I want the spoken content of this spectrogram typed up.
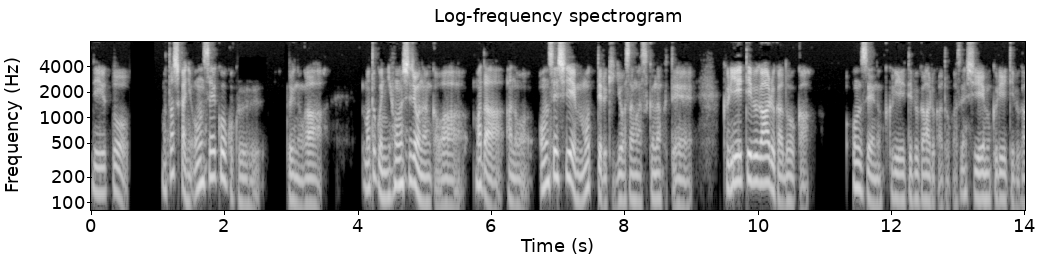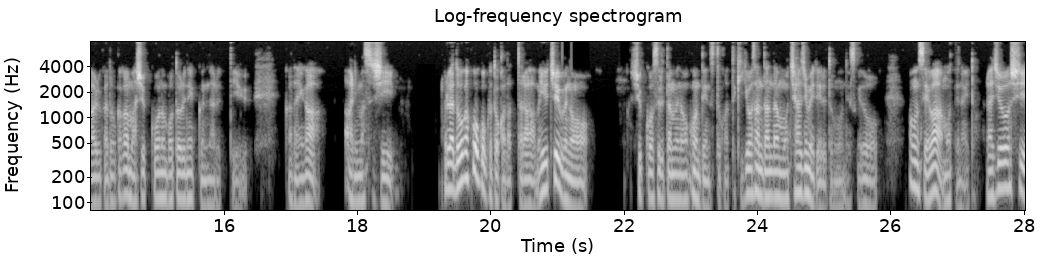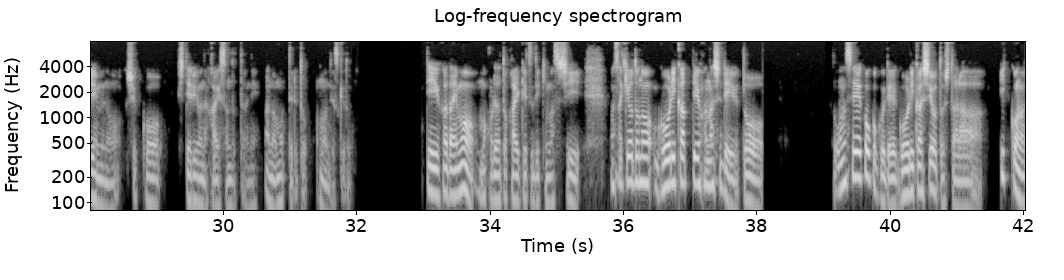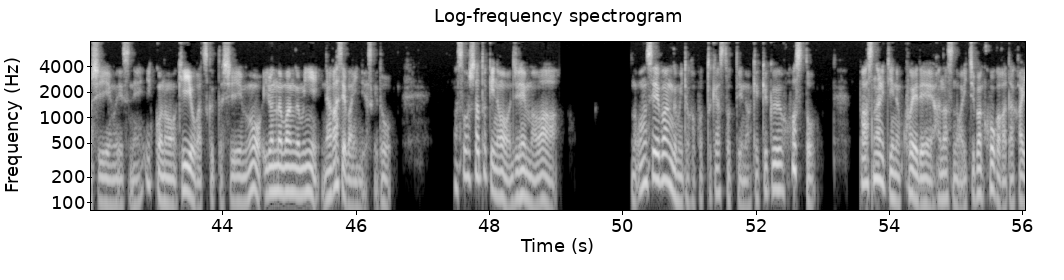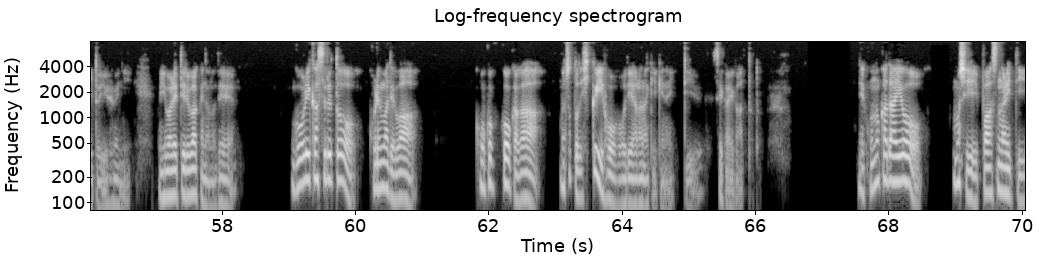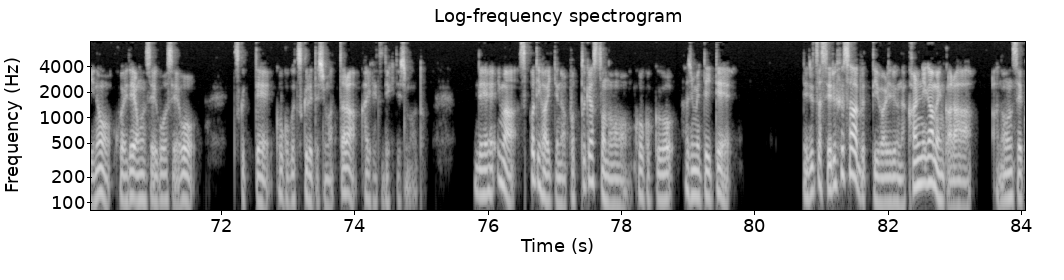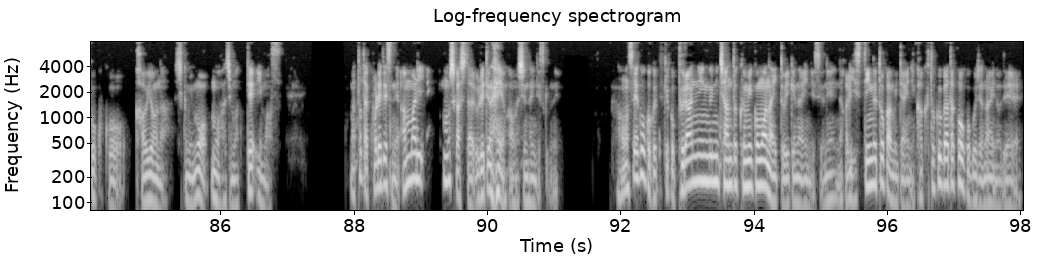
で言うと、まあ、確かに音声広告というのが、まあ、特に日本市場なんかは、まだ、あの、音声 CM 持ってる企業さんが少なくて、クリエイティブがあるかどうか、音声のクリエイティブがあるかどうかですね、CM クリエイティブがあるかどうかが、まあ、出向のボトルネックになるっていう課題がありますし、これが動画広告とかだったら、まあ YouTube の出向するためのコンテンツとかって企業さんだんだん持ち始めてると思うんですけど、音声は持ってないと。ラジオ CM の出向してるような会社さんだったらね、あの、持ってると思うんですけど。っていう課題も、まあ、これだと解決できますし、まあ、先ほどの合理化っていう話で言うと、音声広告で合理化しようとしたら、1個の CM ですね。1個の企業が作った CM をいろんな番組に流せばいいんですけど、まあ、そうした時のジレンマは、音声番組とかポッドキャストっていうのは結局ホスト、パーソナリティの声で話すのが一番効果が高いというふうに言われているわけなので、合理化すると、これまでは広告効果がちょっと低い方法でやらなきゃいけないっていう世界があったと。で、この課題を、もしパーソナリティの声で音声合成を作って広告作れてしまったら解決できてしまうと。で、今、Spotify っていうのは、ポッドキャストの広告を始めていて、で、実はセルフサーブって言われるような管理画面から、あの、音声広告を買うような仕組みももう始まっています。まあ、ただこれですね、あんまりもしかしたら売れてないのかもしれないんですけどね。ま音声広告って結構プランニングにちゃんと組み込まないといけないんですよね。なんかリスティングとかみたいに獲得型広告じゃないので、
